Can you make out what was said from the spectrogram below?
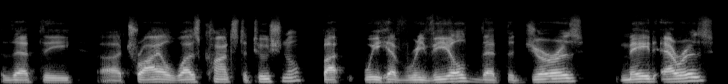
that the uh, trial was constitutional, but we have revealed that the jurors made errors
